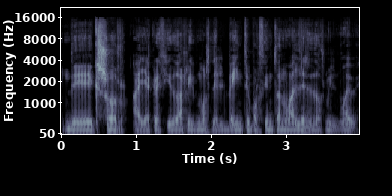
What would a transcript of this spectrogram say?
de Exor haya crecido a ritmos del 20% anual desde 2009.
